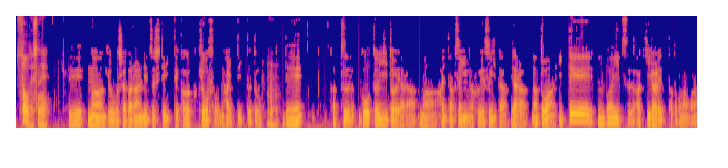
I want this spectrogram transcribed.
そうですね。で、まあ、業者が乱立していって価格競争に入っていったと。うんで、かつ、GoTo イートやら、まあ、配達員が増えすぎたやら、あとは、一定、Uber Eats 飽きられたとかなのかな？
